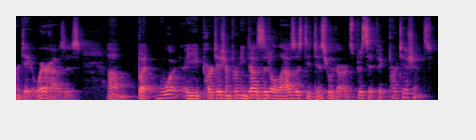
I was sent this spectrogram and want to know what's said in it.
or data warehouses. Um, but what a partition pruning does, it allows us to disregard specific partitions.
